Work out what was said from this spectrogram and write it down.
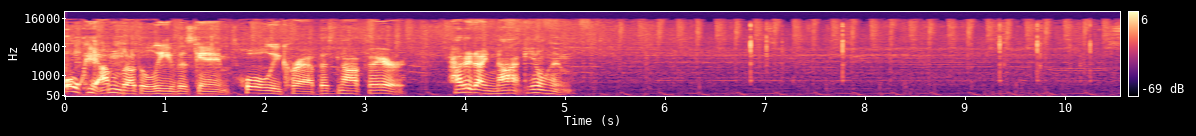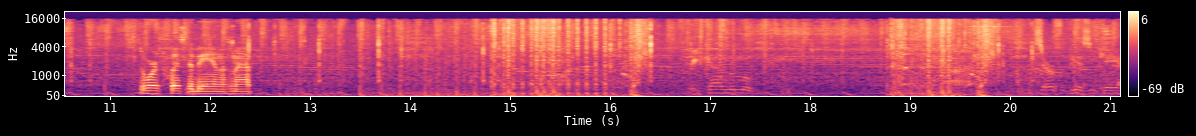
Okay, I'm about to leave this game. Holy crap, that's not fair. How did I not kill him? The worst place to be in this map. Recon removed. Zero for PSEKIA.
